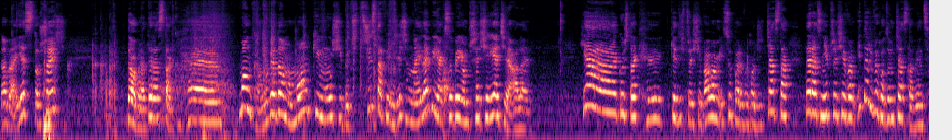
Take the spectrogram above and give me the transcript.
Dobra, jest 106. Dobra, teraz tak. E, mąka, no wiadomo, mąki musi być 350, najlepiej jak sobie ją przesiejecie, ale ja jakoś tak y, kiedyś przesiewałam i super wychodzi ciasta. Teraz nie przesiewam i też wychodzą ciasta, więc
